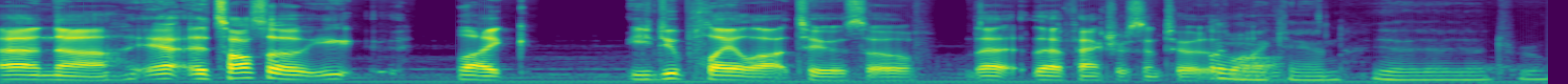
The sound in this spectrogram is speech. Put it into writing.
uh no. Yeah, it's also you, like you do play a lot too, so that that factors into it as when I can. Yeah, yeah, yeah, true.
